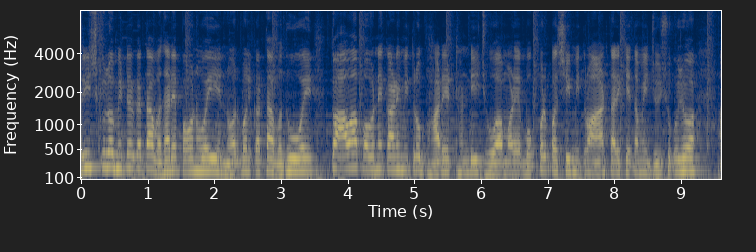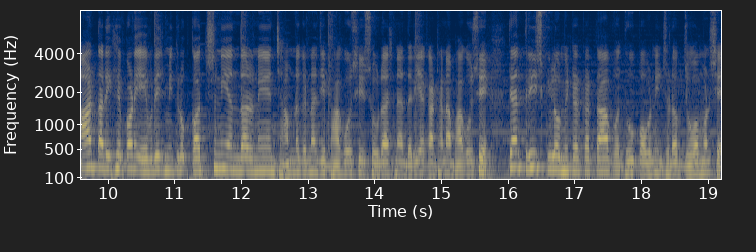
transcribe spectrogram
ત્રીસ કિલોમીટર કરતાં વધારે પવન હોય, એ નોર્મલ કરતાં વધુ હોય, તો આવા પવનને કારણે મિત્રો ભારે ઠંડી જોવા મળે. બપોર પછી મિત્રો આઠ તારીખે તમે જોઈ શકો છો. આઠ તારીખે પણ એવરેજ મિત્રો કચ્છની અંદર અને જામનગરના જે ભાગો છે, સૌરાષ્ટ્રના દરિયાકાંઠાના ભાગો છે, ત્યાં ત્રીસ કિલોમીટર કરતાં વધુ પવનની ઝડપ જોવા મળશે.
